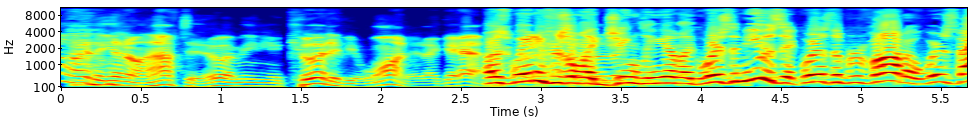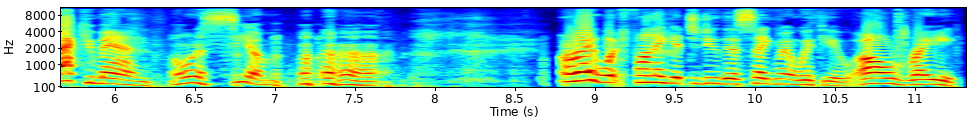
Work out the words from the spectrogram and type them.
No, I, you don't have to. I mean, you could if you wanted, I guess. I was waiting for some like Uh, jingling. You're like, where's the music? Where's the bravado? Where's Vacuum Man? I want to see him. All right, what fun I get to do this segment with you. All righty.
